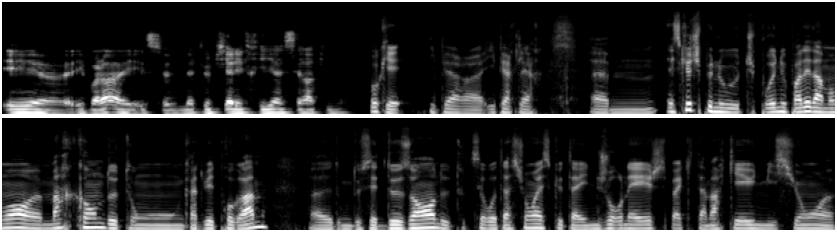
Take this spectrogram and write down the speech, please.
et, euh, et, voilà et se mettre le pied à l'étrier assez rapidement. Ok, hyper euh, hyper clair. Est-ce que tu peux nous, tu pourrais nous parler d'un moment marquant de ton gradué de programme, donc de ces deux ans, de toutes ces rotations? Est-ce que tu as une journée, je sais pas, qui t'a marqué, une mission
